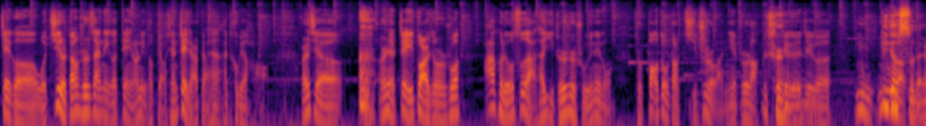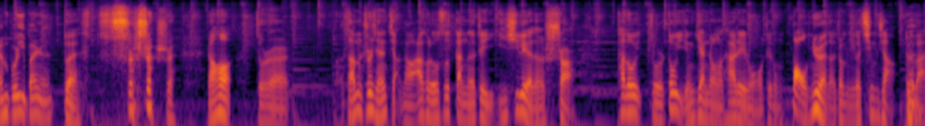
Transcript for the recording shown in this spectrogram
这个我记得当时在那个电影里头表现这点表现还特别好，而且 而且这一段就是说阿克琉斯啊，他一直是属于那种就是暴斗到极致了，你也知道，是这个这个怒，毕竟怒死的人不是一般人，对是是是，然后就是咱们之前讲到阿克琉斯干的这一系列的事儿。他都就是都已经验证了他这种这种暴虐的这么一个倾向，对对吧？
